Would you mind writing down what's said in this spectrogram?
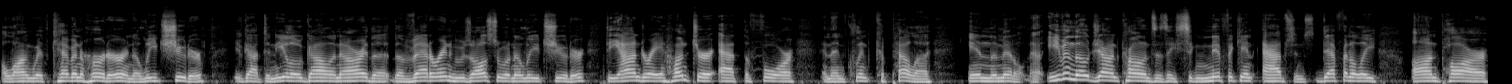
along with Kevin Huerter, an elite shooter. You've got Danilo Gallinari, the, the veteran, who's also an elite shooter, DeAndre Hunter at the four, and then Clint Capela in the middle. Now, even though John Collins is a significant absence, definitely on par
